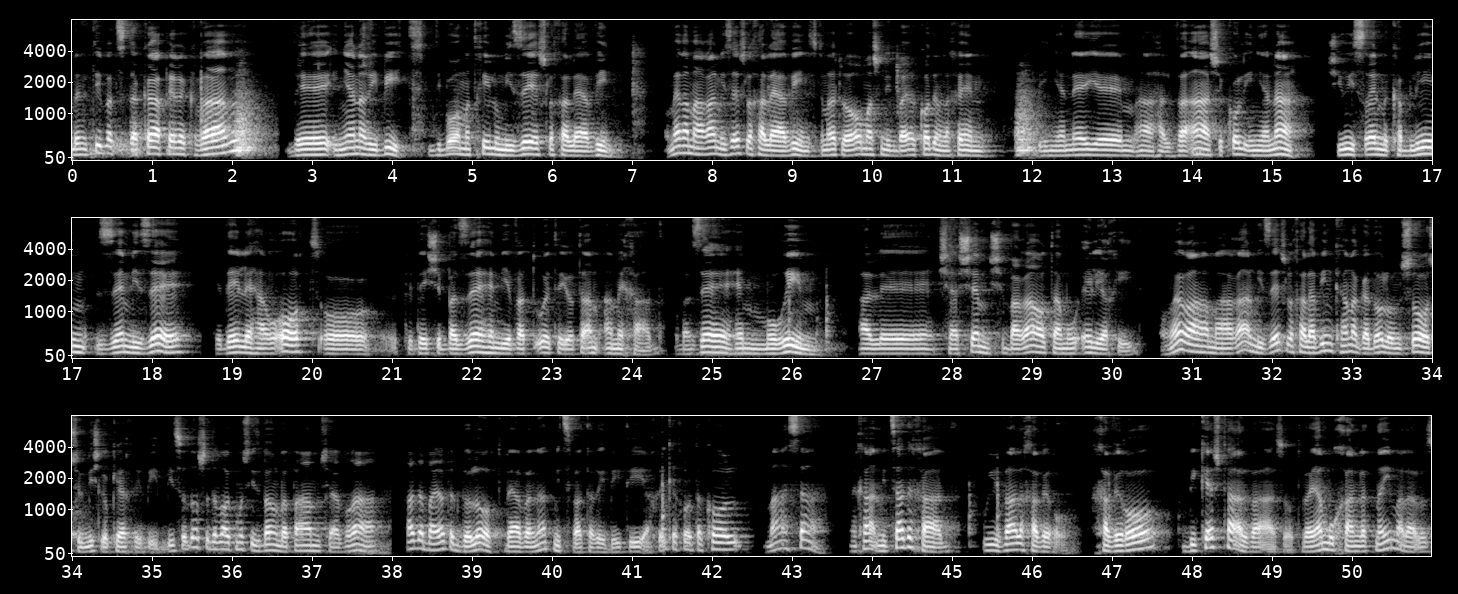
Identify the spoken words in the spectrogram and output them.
אנחנו בנתיב הצדקה, פרק ו', בעניין הריבית. דיבור המתחיל הוא מזה יש לך להבין. אומר המהר"ל מזה יש לך להבין, זאת אומרת לאור מה שנתבהר קודם לכן בענייני אה, ההלוואה שכל עניינה שיהיו ישראל מקבלים זה מזה כדי להראות או כדי שבזה הם יבטאו את היותם עם אחד, ובזה הם מורים על אה, שהשם שברא אותם הוא אל יחיד. אומר המהר"ל, מזה יש לך להבין כמה גדול עונשו של מי שלוקח ריבית. ביסודו של דבר, כמו שהסברנו בפעם שעברה, אחת הבעיות הגדולות בהבנת מצוות הריבית היא, אחרי ככלות הכל, מה עשה? מצד אחד, הוא הלווה לחברו. חברו ביקש את ההלוואה הזאת והיה מוכן לתנאים הללו,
